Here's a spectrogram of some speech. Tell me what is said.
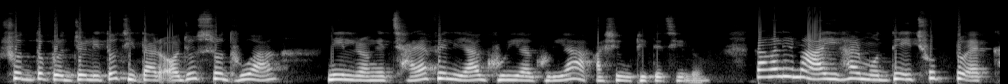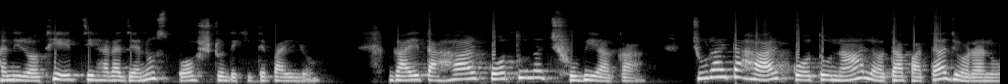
সদ্য প্রজ্বলিত চিতার অজস্র ধোঁয়া নীল রঙের ছায়া ফেলিয়া ঘুরিয়া ঘুরিয়া আকাশে উঠিতেছিল। কাঙালির মা ইহার মধ্যেই ছোট্ট একখানি রথের চেহারা যেন স্পষ্ট দেখিতে পাইল। গায়ে তাহার কত না ছবি আঁকা, চূড়ায় তাহার কত না লতা পাতা জড়ানো,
